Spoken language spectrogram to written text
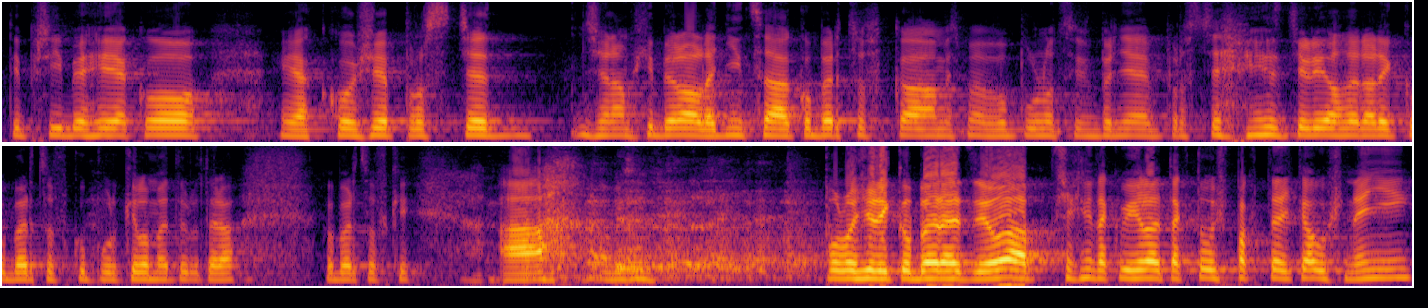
ty příběhy, jako, jako, že prostě, že nám chyběla lednice a kobercovka, my jsme o půlnoci v Brně prostě jezdili a hledali kobercovku půl kilometru, teda kobercovky, a aby jsme položili koberec, jo, a všechny takovéhle, tak to už pak teďka už není.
